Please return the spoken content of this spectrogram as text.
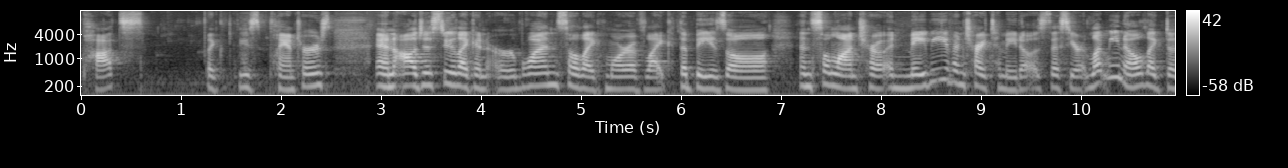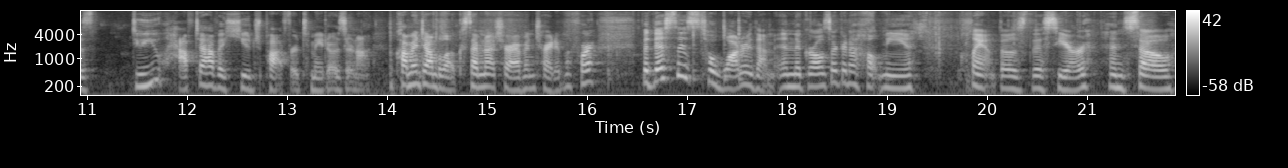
pots, like these planters. And I'll just do like an herb one. So like more of like the basil and cilantro and maybe even try tomatoes this year. Let me know like does do you have to have a huge pot for tomatoes or not? Comment down below because I'm not sure. I haven't tried it before. But this is to water them. And the girls are going to help me plant those this year. And so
